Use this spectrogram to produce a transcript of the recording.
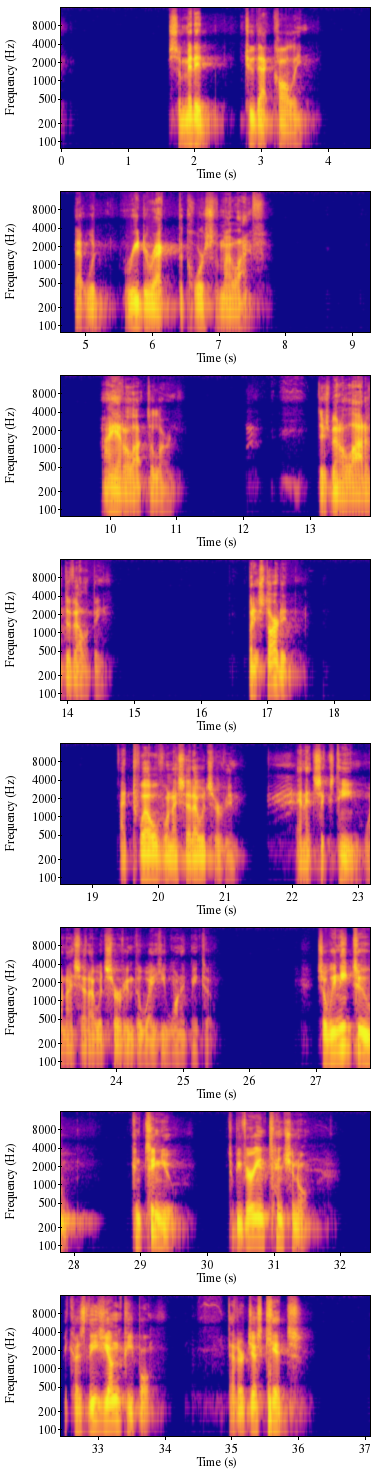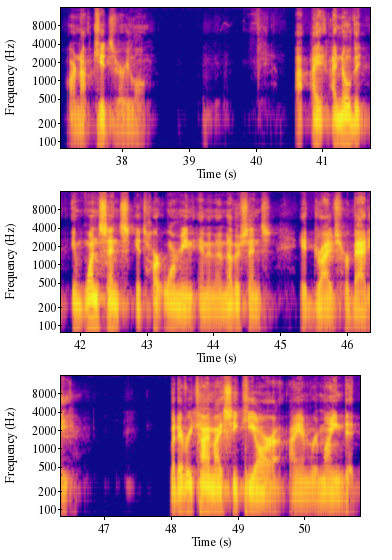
submitted to that calling that would redirect the course of my life. I had a lot to learn. There's been a lot of developing. But it started at 12 when I said I would serve him, and at 16 when I said I would serve him the way he wanted me to. So we need to continue to be very intentional because these young people that are just kids are not kids very long. I, I know that in one sense it's heartwarming, and in another sense it drives her batty. But every time I see Kiara, I am reminded.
